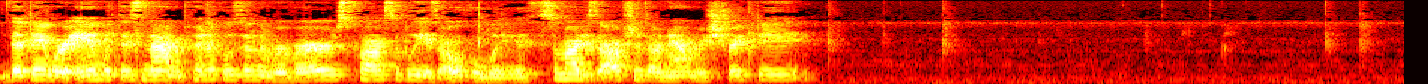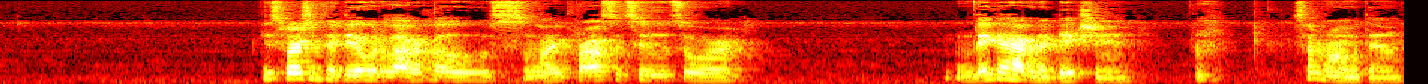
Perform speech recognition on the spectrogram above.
that they were in with this Nine of Pentacles in the reverse possibly is over with. Somebody's options are now restricted. This person could deal with a lot of hoes, like prostitutes or they could have an addiction. Something wrong with them.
